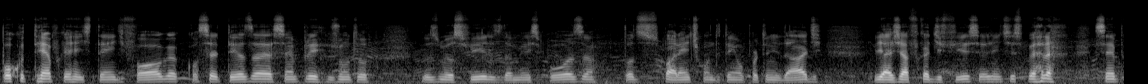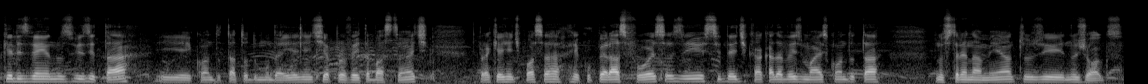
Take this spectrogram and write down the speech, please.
pouco tempo que a gente tem de folga, com certeza é sempre junto dos meus filhos, da minha esposa, todos os parentes quando tem a oportunidade viajar fica difícil, a gente espera sempre que eles venham nos visitar e quando está todo mundo aí a gente aproveita bastante para que a gente possa recuperar as forças e se dedicar cada vez mais quando está nos treinamentos e nos jogos.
